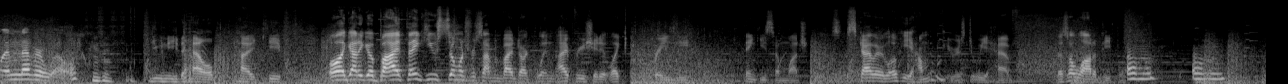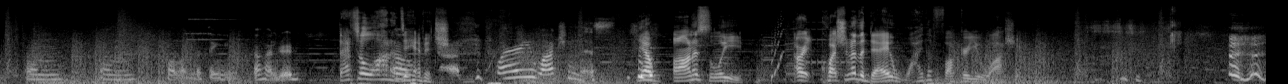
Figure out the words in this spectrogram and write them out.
I'm never well. You need help. I keep. Well, I gotta go. Bye. Thank you so much for stopping by, Darklyn. I appreciate it like crazy. Thank you so much. Skylar Loki, how many viewers do we have? That's a lot of people. Um, um, um, um, hold on, the thing, a hundred. That's a lot of Oh, damage. God. Why are you watching this? yeah, honestly. All right, question of the day: Why the fuck are you watching?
